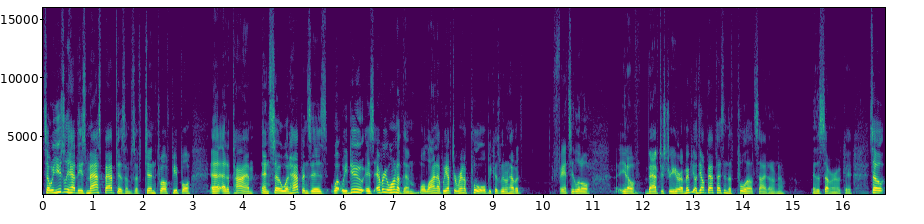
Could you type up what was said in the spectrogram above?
So we usually have these mass baptisms of 10, 12 people at a time. And so what happens is, what we do is every one of them will line up. We have to rent a pool because we don't have a fancy little, you know, baptistry here. Maybe y'all baptize in the pool outside. I don't know. In the summer, okay. So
